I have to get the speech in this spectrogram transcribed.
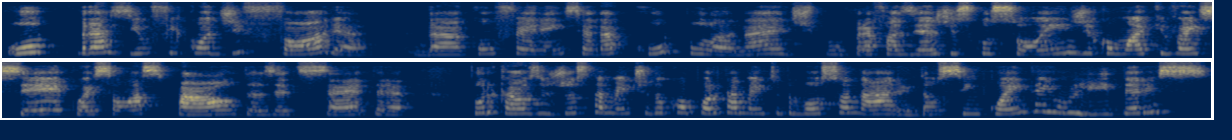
O Brasil ficou de fora da conferência da cúpula, né? Tipo, para fazer as discussões de como é que vai ser, quais são as pautas, etc por causa justamente do comportamento do Bolsonaro. Então, 51 líderes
